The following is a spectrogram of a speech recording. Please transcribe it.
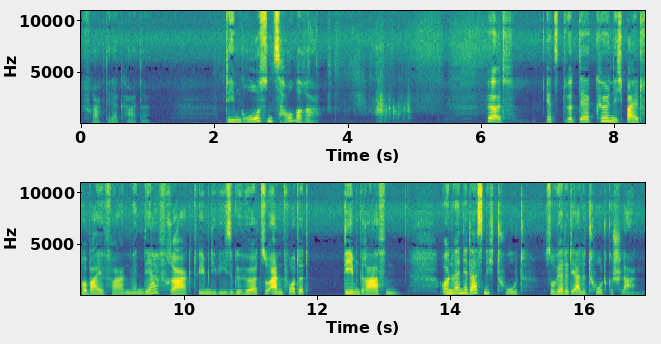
fragte der Kater dem großen Zauberer. Hört, jetzt wird der König bald vorbeifahren. Wenn der fragt, wem die Wiese gehört, so antwortet dem Grafen. Und wenn ihr das nicht tut, so werdet ihr alle totgeschlagen.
